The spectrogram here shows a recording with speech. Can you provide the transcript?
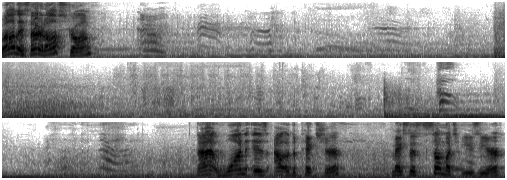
Well, they started off strong. Now that one is out of the picture, makes this so much easier.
